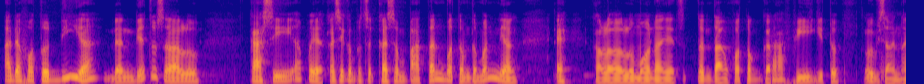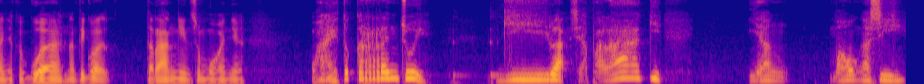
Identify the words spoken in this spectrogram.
ada foto dia dan dia tuh selalu kasih apa ya kasih kesempatan buat teman-teman yang eh kalau lu mau nanya tentang fotografi gitu lu bisa nanya ke gue nanti gue terangin semuanya wah itu keren cuy gila siapa lagi yang mau ngasih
